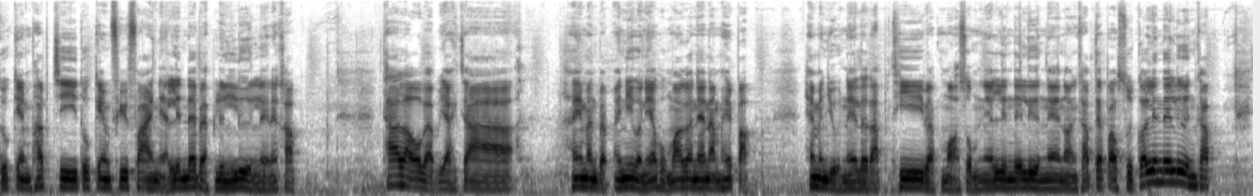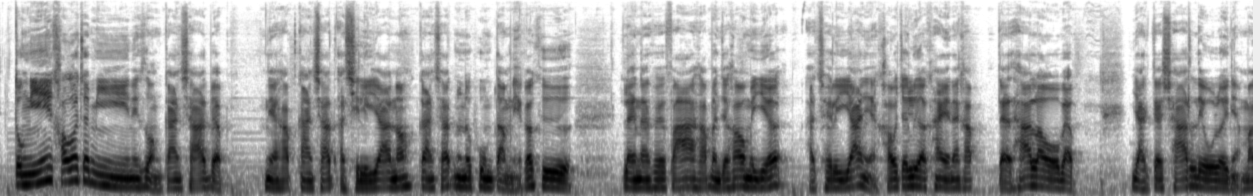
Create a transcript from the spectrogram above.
ตัวเกม PUBG ตัวเกม Free Fire เนี่ยเล่นได้แบบลื่นๆเลยนะครับ ถ้าเราแบบอยากจะให้มันแบบไอ้นี่กว่านี้ผมว่าก็แนะนำให้ปรับให้มันอยู่ในระดับที่แบบเหมาะสมเนี่ยเล่นได้ลื่นแน่นอนครับ แต่ปรับสุดก็เล่นได้ลื่นครับ ตรงนี้เขาก็จะมีในส่วนของการชาร์จแบบเนี่ยครับการชาร์จอัจฉริยะเนาะการชาร์จอุณหภูมิต่ำเนี่ยก็คือ แรงดันไฟฟ้าครับมันจะเข้าไม่เยอะอัจฉริยะเนี่ยเขาจะเลือกให้นะครับ แต่ถ้าเราแบบ อยากจะชาร์จเร็วเลยเนี่ยมา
